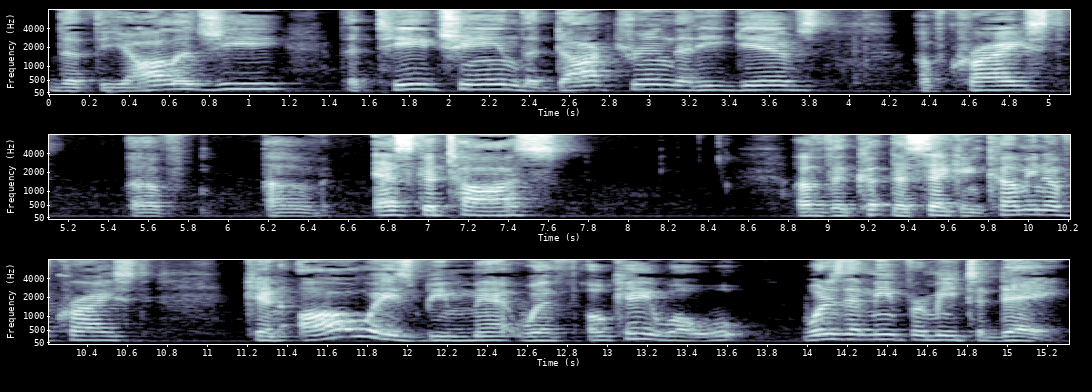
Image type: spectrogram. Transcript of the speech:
the theology, the teaching, the doctrine that he gives of Christ, of, of eschatos, of the, the second coming of Christ, can always be met with, okay, well, what does that mean for me today?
